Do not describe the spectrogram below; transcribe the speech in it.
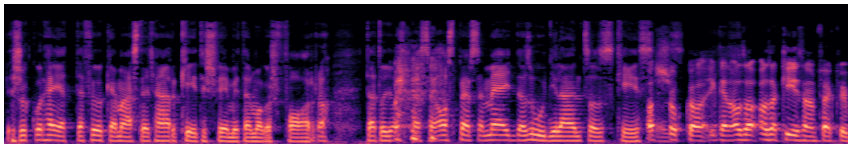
És akkor helyette föl kell mászni egy három, két és fél méter magas falra. Tehát, hogy az persze, az persze megy, de az újnyi lánc az kész. Az, az... sokkal, igen, az a, az a kézenfekvő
